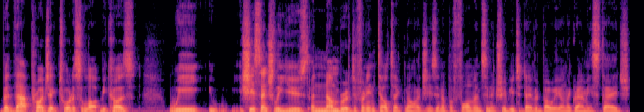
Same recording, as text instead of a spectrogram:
but that project taught us a lot because we she essentially used a number of different Intel technologies in a performance in a tribute to David Bowie on the Grammy stage.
